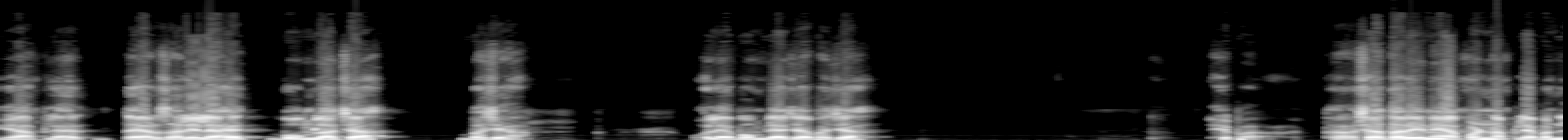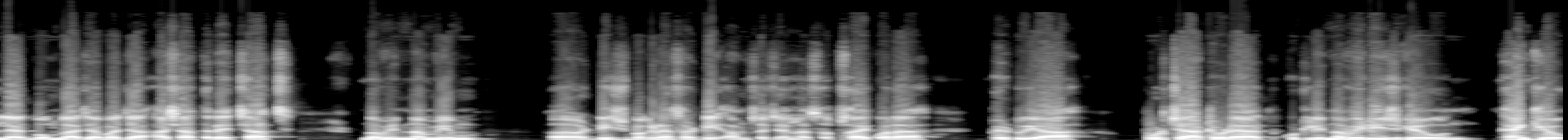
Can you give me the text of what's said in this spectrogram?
या आपल्या तयार झालेल्या आहेत बोंबलाच्या भज्या. ओल्या बोंबल्याच्या भज्या. हे पहा. तर अशा तऱ्हेने आपण आपल्या बनल्या आहेत बोंबलाच्या भज्या. अशा तऱ्हेच्याच नवीन नवीन डिश बघण्यासाठी आमचं चॅनल सबस्क्राईब करा. भेटूया पुढच्या आठवड्यात कुठली नवी डिश घेऊन. थँक्यू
